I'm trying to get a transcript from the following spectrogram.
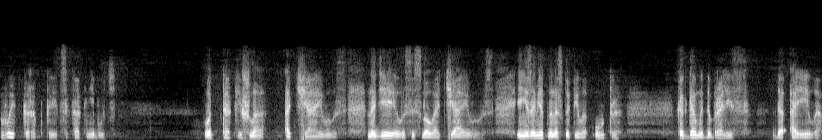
выкарабкается как-нибудь. Вот так и шла, отчаивалась, надеялась и снова отчаивалась. И незаметно наступило утро, когда мы добрались до Аила.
